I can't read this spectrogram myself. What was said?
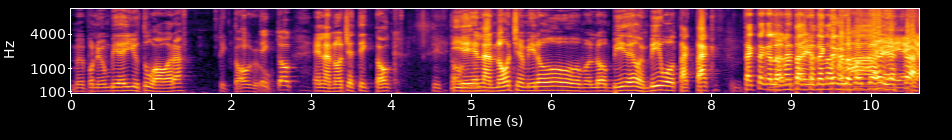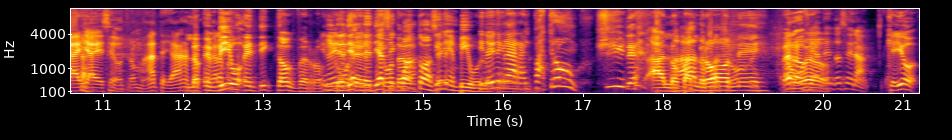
Me ponía un video de YouTube, ahora TikTok. bro. TikTok. En la noche TikTok. TikTok, y en la noche miro los videos en vivo, tac, tac. Tac, tac en la pantalla, tac, tac, en la la pantalla. Ah, ya, ya, ese otro mate, ya. Lo- en vivo en TikTok, perro. Y no ¿Y desde, ¿Cómo te- desde hace cuánto haces en vivo? Y no viste que le agarra el patrón. Sí, le- A los Ah, patrones. Ah, fíjate, entonces era que yo,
